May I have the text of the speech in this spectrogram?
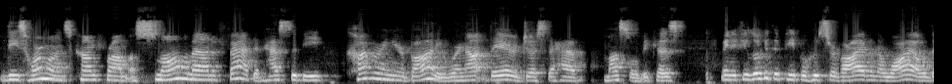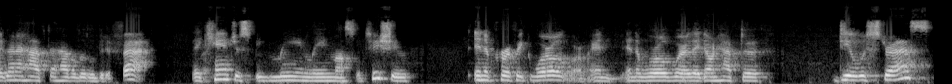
these hormones come from a small amount of fat that has to be covering your body. We're not there just to have muscle because I mean if you look at the people who survive in the wild, they're going to have to have a little bit of fat. They can't just be lean, lean muscle tissue in a perfect world or in, in a world where they don't have to deal with stress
